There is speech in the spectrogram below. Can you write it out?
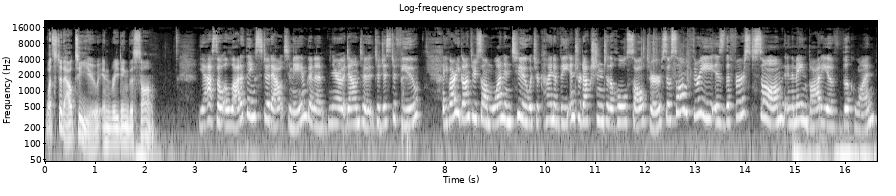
what stood out to you in reading this psalm. Yeah, so a lot of things stood out to me. I'm going to narrow it down to, to just a few. You've already gone through Psalm 1 and 2, which are kind of the introduction to the whole Psalter. So Psalm 3 is the first psalm in the main body of Book 1.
